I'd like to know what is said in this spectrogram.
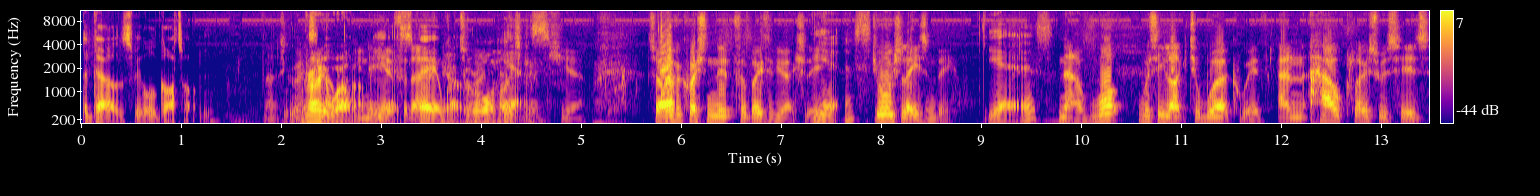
the girls, we all got on. that's great. Very So well. You need it Yes, for that. very Yeah, well. they're all nice Yes. kids. Yeah. So I have a question for both of you actually. Yes, George Lazenby. Yes. Now, what was he like to work with, and how close was his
